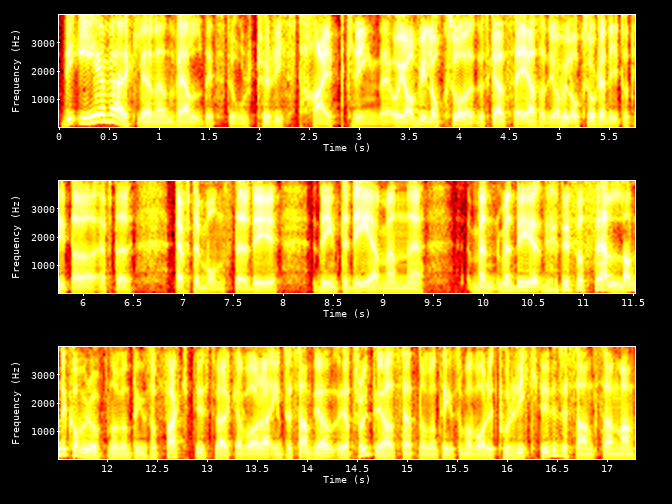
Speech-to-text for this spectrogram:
det är verkligen en väldigt stor turisthype kring det och jag vill också, det ska sägas att jag vill också åka dit och titta efter, efter monster. Det, det är inte det, men eh, men, men det, det, det, är så sällan det kommer upp någonting som faktiskt verkar vara intressant. Jag, jag, tror inte jag har sett någonting som har varit på riktigt intressant sen man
